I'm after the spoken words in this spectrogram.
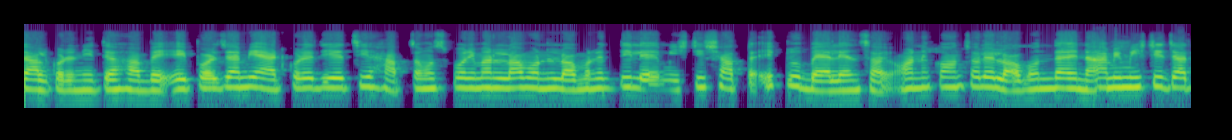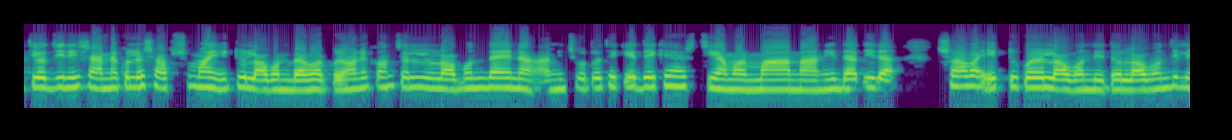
জাল করে নিতে হবে। এই পর্যায়ে আমি অ্যাড করে দিয়েছি হাফ চামচ পরিমাণ লবণ। লবণের দিলে মিষ্টির স্বাদটা একটু ব্যালেন্স হয়। অনেক অঞ্চলে লবণ দেয় না। আমি মিষ্টি জাতীয় জিনিস রান্না করলে সবসময় একটু লবণ ব্যবহার করি। অনেক অঞ্চলে লবণ দেয় না। আমি ছোট থেকে দেখে আসছি, আমার মা, নানি, দাদিরা সবাই একটু করে লবণ দিত। লবণ দিলে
